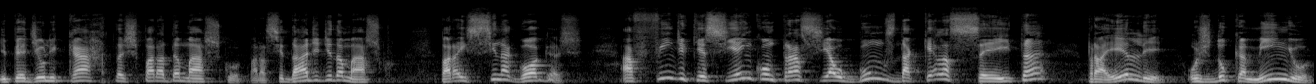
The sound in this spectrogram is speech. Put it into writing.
e pediu-lhe cartas para Damasco, para a cidade de Damasco, para as sinagogas, a fim de que se encontrasse alguns daquela seita, para ele, os do caminho,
